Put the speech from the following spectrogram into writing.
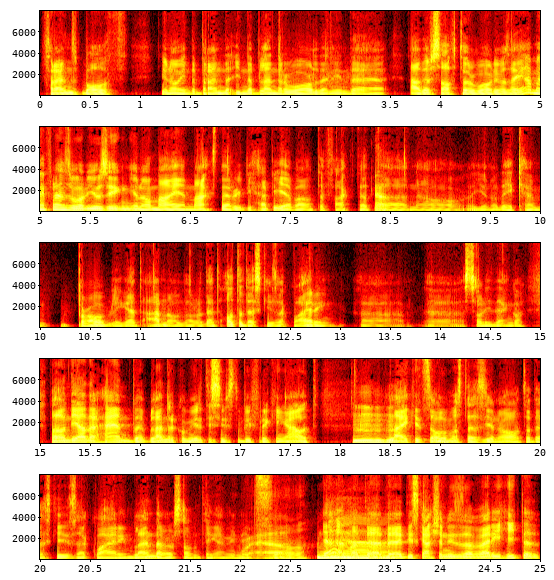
friends both you know in the brand in the Blender world and in the other software world. it was like, yeah, my friends were using you know Maya and Max. They're really happy about the fact that Yeah. uh, now you know they can probably get Arnold or that Autodesk is acquiring Solid Angle. But on the other hand, the Blender community seems to be freaking out. Mm-hmm. like it's almost as you know Autodesk is acquiring Blender or something. I mean, it's, uh, well, yeah, but the, the discussion is uh, very heated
